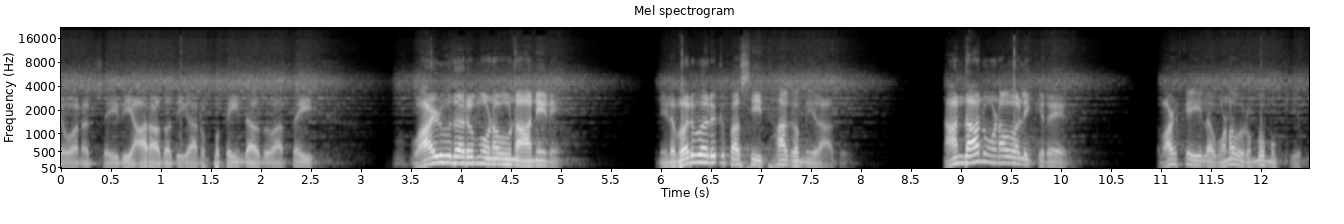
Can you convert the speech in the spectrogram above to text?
யோவா நற்செய்தி ஆறாவது அதிகாரம் முப்பத்தைந்தாவது வார்த்தை வாழ்வு தரும் உணவு நானேனே என்னிடம் வருவருக்கு பசி தாகம் இராது. நான் தான் உணவு அளிக்கிறேன். வாழ்க்கையில் உணவு ரொம்ப முக்கியம்.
